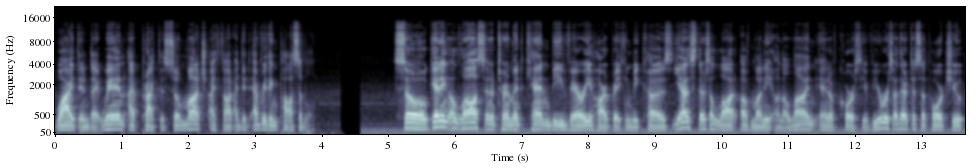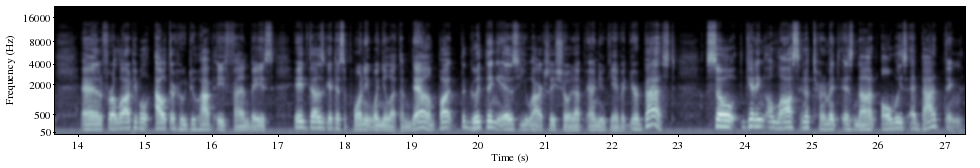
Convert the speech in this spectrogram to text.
Why didn't I win? I practiced so much. I thought I did everything possible. So, getting a loss in a tournament can be very heartbreaking because, yes, there's a lot of money on the line, and of course, your viewers are there to support you. And for a lot of people out there who do have a fan base, it does get disappointing when you let them down. But the good thing is, you actually showed up and you gave it your best. So, getting a loss in a tournament is not always a bad thing.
